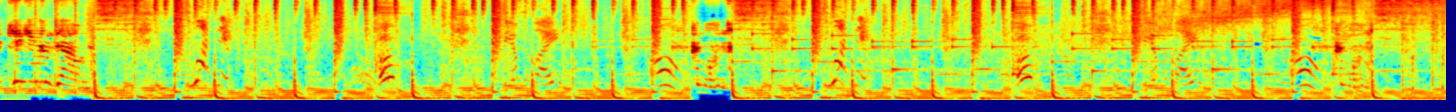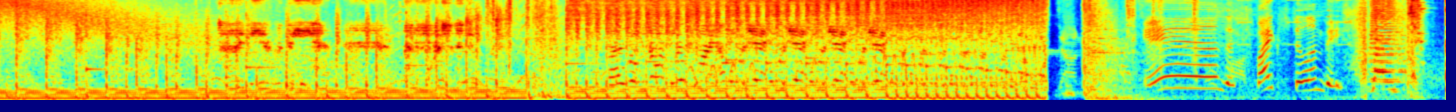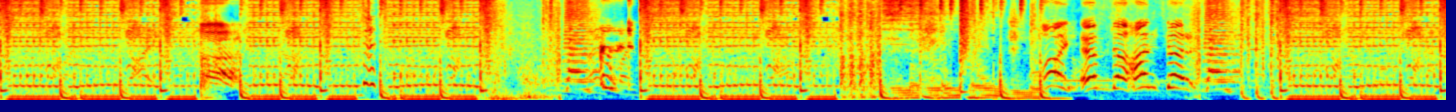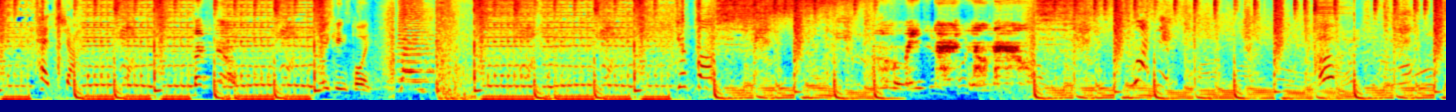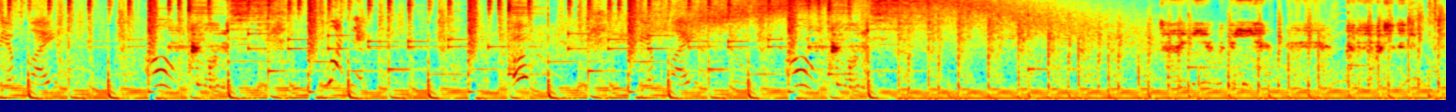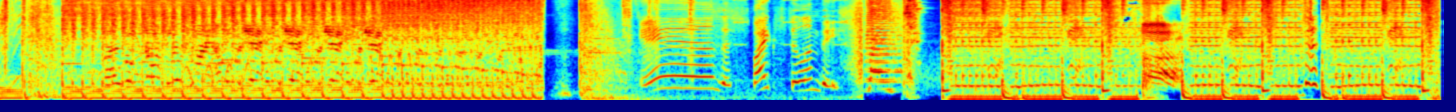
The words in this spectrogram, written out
keep taking them down. What's it? Be a fight? Oh, Come on. Oh, again. and the spike's still in base. Hunter! Headshot. Let's go. Taking point. And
